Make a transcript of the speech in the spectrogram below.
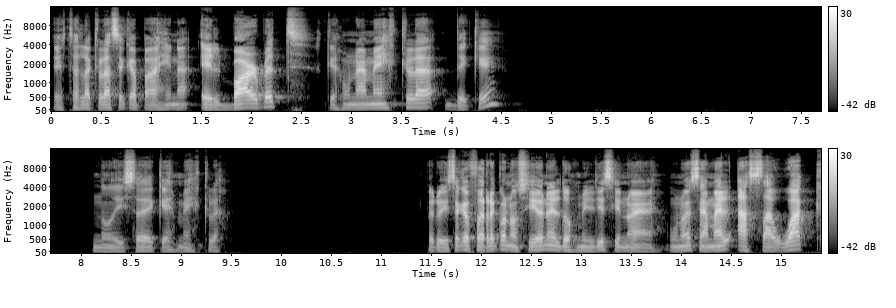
Esta es la clásica página. El Barbet, que es una mezcla de qué? No dice de qué es mezcla. Pero dice que fue reconocido en el 2019. Uno que se llama el Azawak,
